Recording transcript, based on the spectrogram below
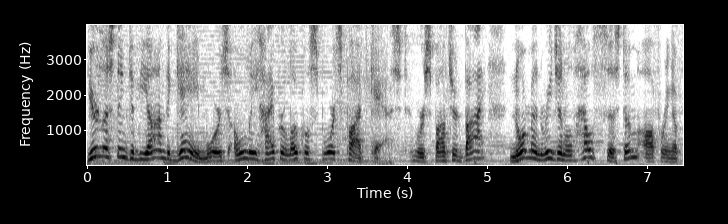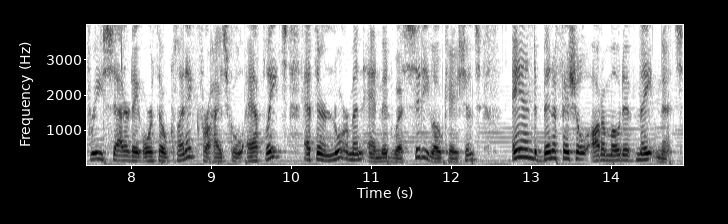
You're listening to Beyond the Game, Moore's only hyperlocal sports podcast. We're sponsored by Norman Regional Health System, offering a free Saturday ortho clinic for high school athletes at their Norman and Midwest City locations, and Beneficial Automotive Maintenance,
